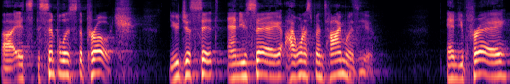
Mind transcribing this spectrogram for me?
Uh, it's the simplest approach. You just sit and you say, I want to spend time with you. And you pray,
